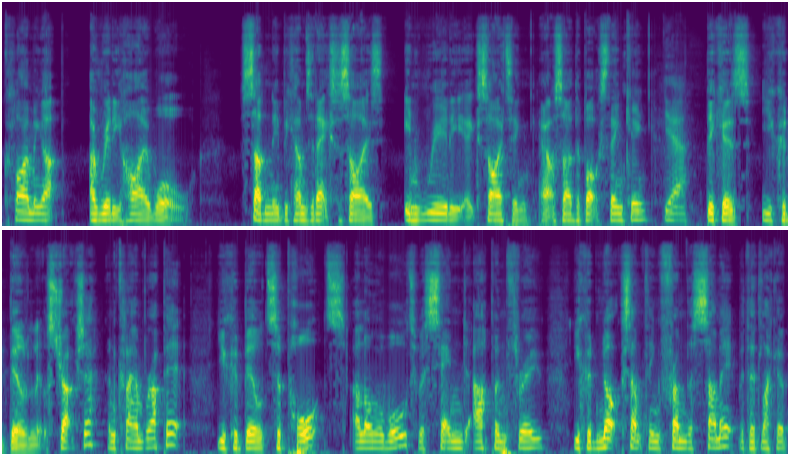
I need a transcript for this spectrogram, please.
climbing up a really high wall suddenly becomes an exercise in really exciting outside the box thinking Yeah. because you could build a little structure and clamber up it. You could build supports along a wall to ascend up and through. You could knock something from the summit with a, like a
